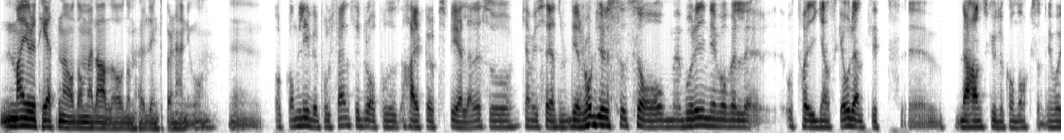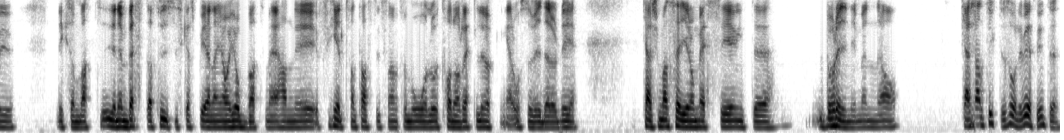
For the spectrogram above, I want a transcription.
majoriteten av dem, eller alla av dem, höll inte på den här nivån. Eh, Och om Liverpool-fans är bra på att hypa upp spelare så kan vi säga att det Rodgers sa om Borini var väl att ta i ganska ordentligt eh, när han skulle komma också. Det var ju liksom att det är den bästa fysiska spelaren jag har jobbat med. Han är helt fantastisk framför mål och tar de rätt löpningar och så vidare. Och det kanske man säger om Messi och inte Borini, men ja. Kanske han tyckte så, det vet vi ju inte.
